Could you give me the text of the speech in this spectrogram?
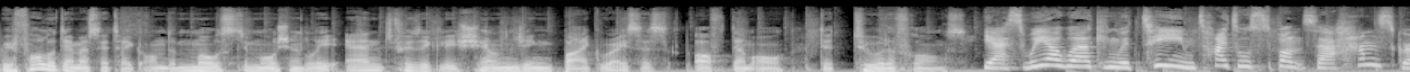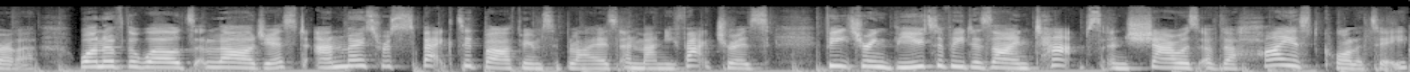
We follow them as they take on the most emotionally and physically challenging bike races of them all, the Tour de France. Yes, we are working with team title sponsor Hansgrohe, one of the world's largest and most respected bathroom suppliers and manufacturers, featuring beautifully designed taps and showers of the highest quality,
